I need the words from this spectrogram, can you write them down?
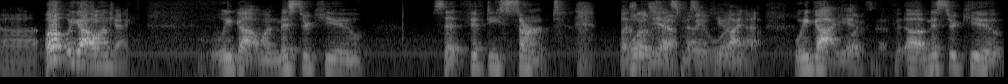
Uh, Oh, we got one. okay. We got one. Mr. Q said 50 Cent. But We'll yes, Mr. Q, We I know. We got you. Uh, Mr. Q,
